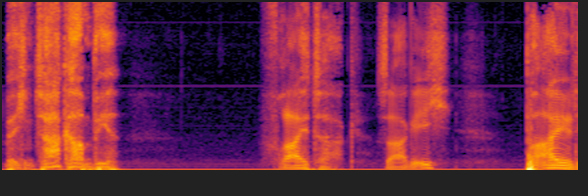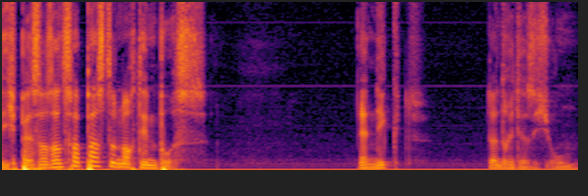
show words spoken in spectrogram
Welchen Tag haben wir? Freitag, sage ich. Beeil dich besser, sonst verpasst du noch den Bus. Er nickt, dann dreht er sich um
